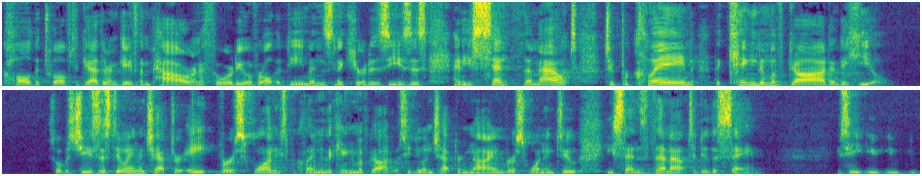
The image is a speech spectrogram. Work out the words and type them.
called the 12 together and gave them power and authority over all the demons and to cure diseases, and he sent them out to proclaim the kingdom of God and to heal. So what was Jesus doing in chapter 8, verse 1? He's proclaiming the kingdom of God. What's he doing in chapter 9, verse 1 and 2? He sends them out to do the same. You see, you, you, you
